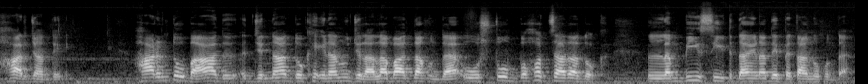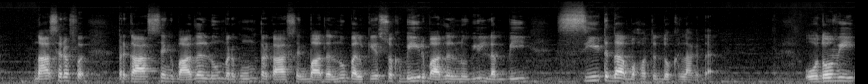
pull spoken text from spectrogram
ਹਾਰ ਜਾਂਦੇ ਨੇ। ਹਾਰਨ ਤੋਂ ਬਾਅਦ ਜਿੰਨਾ ਦੁੱਖ ਇਹਨਾਂ ਨੂੰ ਜਲਾਲਾਬਾਦ ਦਾ ਹੁੰਦਾ ਉਸ ਤੋਂ ਬਹੁਤ ਜ਼ਿਆਦਾ ਦੁੱਖ ਲੰਬੀ ਸੀਟ ਦਾ ਇਹਨਾਂ ਦੇ ਪਿਤਾ ਨੂੰ ਹੁੰਦਾ ਨਾ ਸਿਰਫ ਪ੍ਰਕਾਸ਼ ਸਿੰਘ ਬਾਦਲ ਨੂੰ, ਮਰਹੂਮ ਪ੍ਰਕਾਸ਼ ਸਿੰਘ ਬਾਦਲ ਨੂੰ, ਬਲਕਿ ਸੁਖਬੀਰ ਬਾਦਲ ਨੂੰ ਵੀ ਲੰਬੀ ਸੀਟ ਦਾ ਬਹੁਤ ਦੁੱਖ ਲੱਗਦਾ ਉਦੋਂ ਵੀ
